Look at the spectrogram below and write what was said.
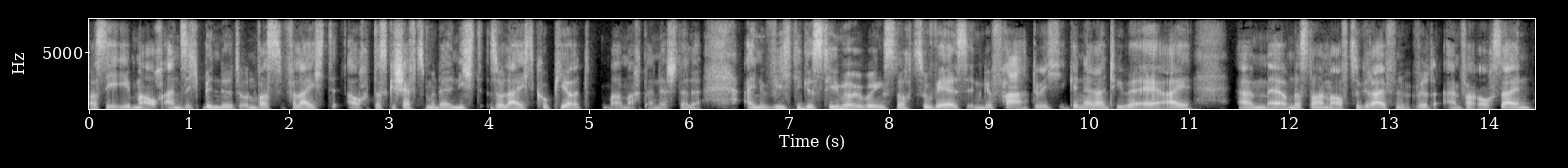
was sie eben auch an sich bindet und was vielleicht auch das Geschäftsmodell nicht so leicht kopierbar macht an der Stelle. Ein wichtiges Thema übrigens noch zu, wer ist in Gefahr durch generative AI, ähm, äh, um das noch einmal aufzugreifen, wird einfach auch sein,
